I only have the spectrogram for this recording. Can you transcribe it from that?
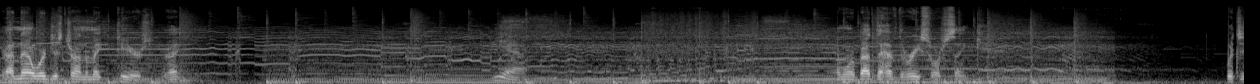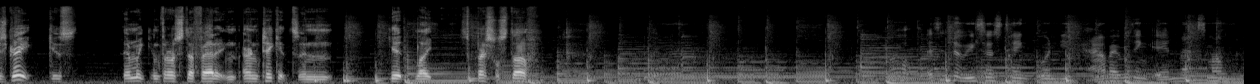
Right now, we're just trying to make tiers, right? yeah, And we're about to have the resource sink, which is great because then we can throw stuff at it and earn tickets and get like special stuff. Resource tank when you have everything in maximum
